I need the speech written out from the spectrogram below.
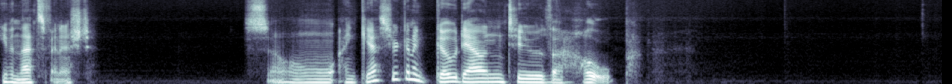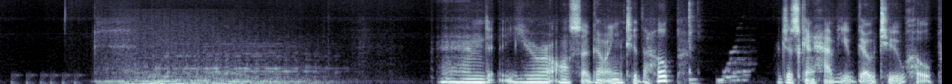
Even that's finished. So I guess you're gonna go down to the Hope. And you're also going to the Hope. We're just gonna have you go to Hope.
